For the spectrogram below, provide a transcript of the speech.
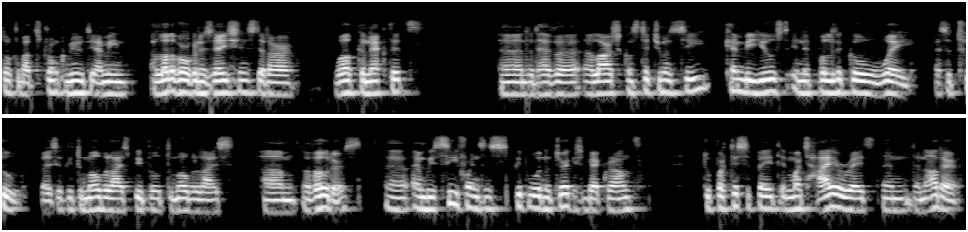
talk about strong community, I mean a lot of organizations that are well connected, uh, that have a, a large constituency, can be used in a political way as a tool, basically to mobilize people, to mobilize um, voters. Uh, and we see, for instance, people with a Turkish background to participate in much higher rates than, than other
